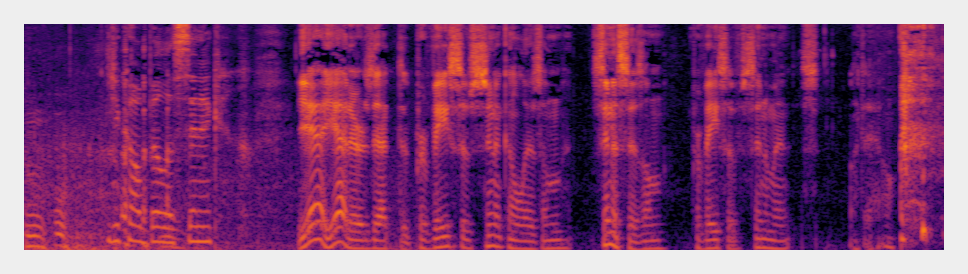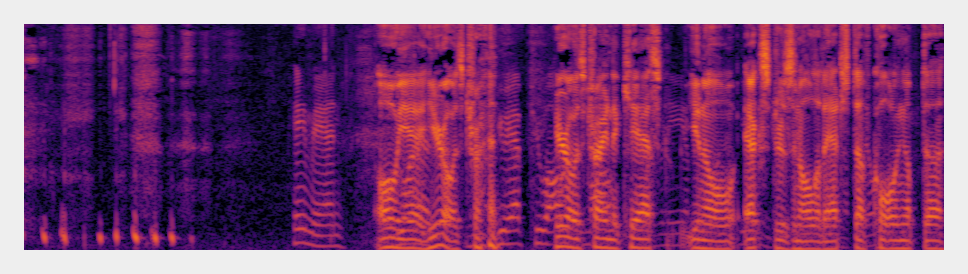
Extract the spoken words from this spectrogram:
Did you call Bill a cynic? Yeah, yeah. There's that uh, pervasive cynicalism, cynicism, pervasive cinnamon. What the hell? Hey, man. Oh you yeah, wanna- Hero is trying. you have two Hero is trying to cast, you know, extras and all of that stuff, calling up the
